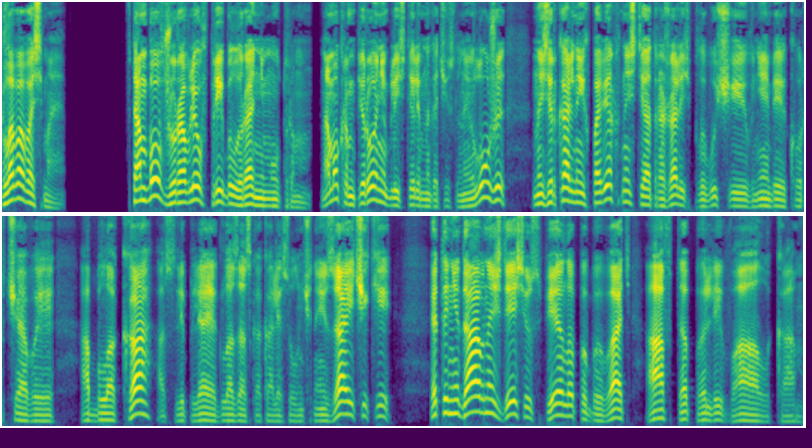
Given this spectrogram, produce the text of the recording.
Глава восьмая. В Тамбов Журавлев прибыл ранним утром. На мокром перроне блестели многочисленные лужи, на зеркальной их поверхности отражались плывущие в небе курчавые облака, ослепляя глаза скакали солнечные зайчики. Это недавно здесь успела побывать автополивалка.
